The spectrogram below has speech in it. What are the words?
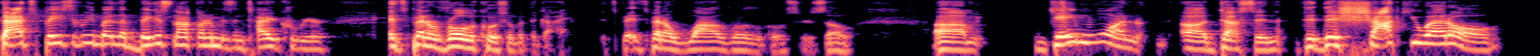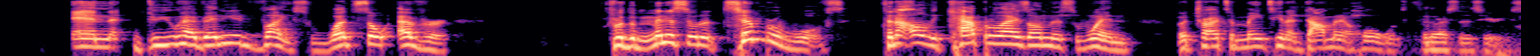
that's basically been the biggest knock on him his entire career. It's been a roller coaster with the guy. It's been, it's been a wild roller coaster. So, um, game one, uh, Dustin, did this shock you at all? And do you have any advice whatsoever for the Minnesota Timberwolves to not only capitalize on this win, but try to maintain a dominant hold for the rest of the series?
